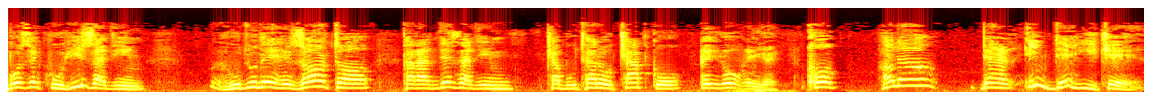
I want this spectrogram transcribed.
بز کوهی زدیم حدود هزار تا پرنده زدیم کبوتر و کپک و غیره و غیره. خب حالا در این دهی که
